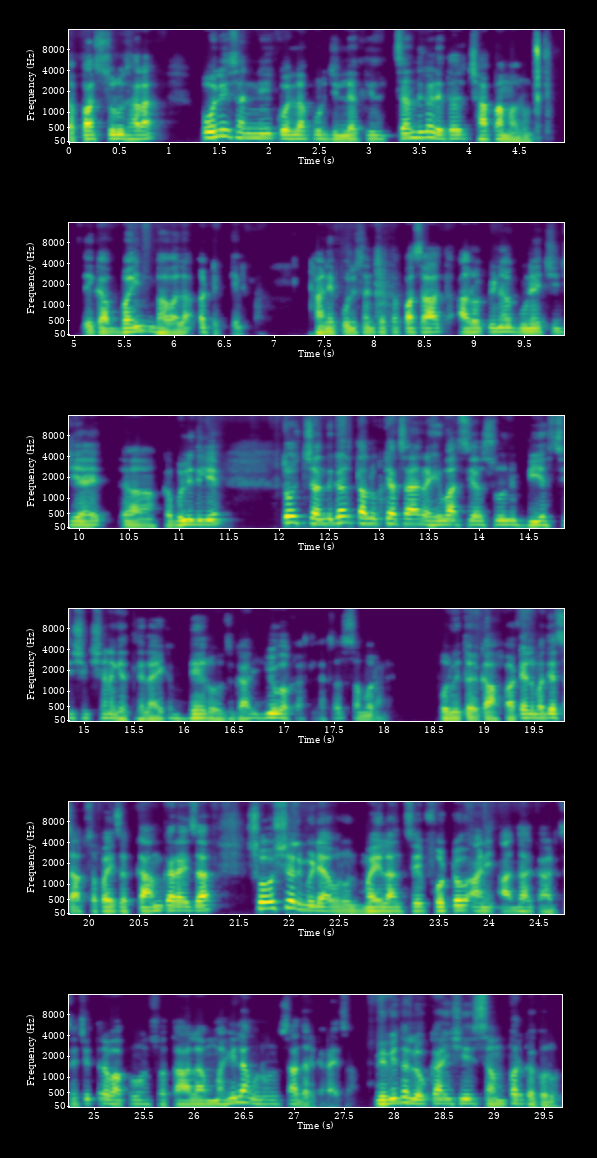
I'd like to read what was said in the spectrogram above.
तपास सुरू झाला. पोलिसांनी कोल्हापूर जिल्ह्यातील चंदगड येथे छापा मारून एका बहीण भावाला अटक केली. ठाणे पोलिसांच्या तपासात आरोपीनं गुन्ह्याची जी आहे कबुली दिली आहे. तो चंदगड तालुक्याचा रहिवासी असून बीएससी शिक्षण घेतलेला एक बेरोजगार युवक असल्याचं समोर आलं पूर्वी तो एका हॉटेलमध्ये साफसफाईचं काम करायचा. सोशल मीडियावरून महिलांचे फोटो आणि आधार कार्डचे चित्र वापरून स्वतःला महिला म्हणून सादर करायचा. विविध लोकांशी संपर्क करून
